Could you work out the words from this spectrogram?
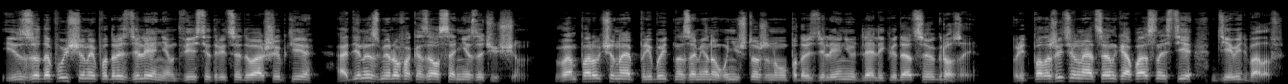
«Из-за допущенной подразделением 232 ошибки один из миров оказался не зачищен. Вам поручено прибыть на замену уничтоженному подразделению для ликвидации угрозы. Предположительная оценка опасности 9 баллов.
